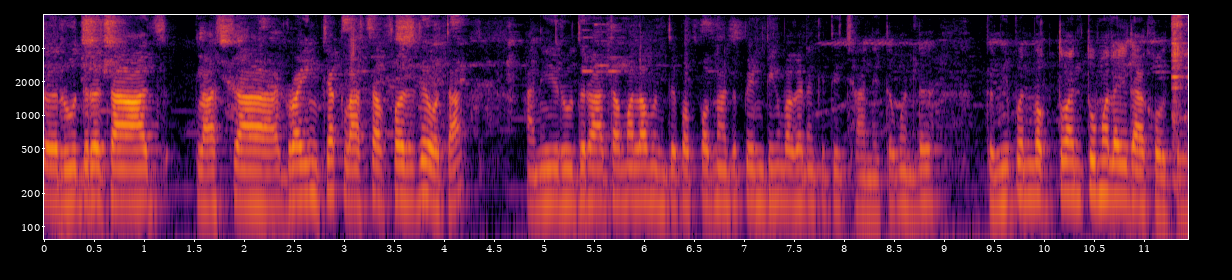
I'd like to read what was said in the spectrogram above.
तर रुद्रचा आज क्लासचा ड्रॉइंगच्या क्लासचा फर्स्ट डे होता. आणि रुद्र आता मला म्हणतो पप्पा माझं पेंटिंग बघा ना किती छान आहे. तर म्हटलं तर मी पण बघतो आणि तुम्हालाही दाखवतो.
